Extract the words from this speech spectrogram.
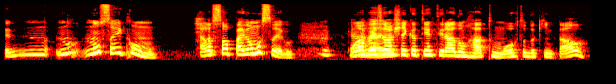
N- não sei como. Elas só pegam morcego. Uma Caralho. vez eu achei que eu tinha tirado um rato morto do quintal.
